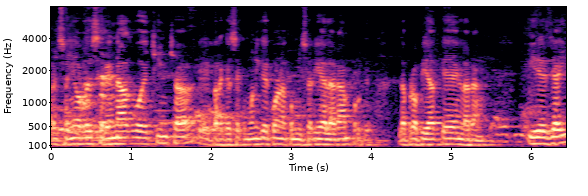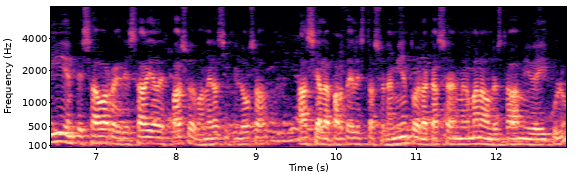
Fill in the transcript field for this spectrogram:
al señor de Serenazgo de Chincha eh, para que se comunique con la comisaría de Larán porque la propiedad queda en Larán. Y desde ahí empezaba a regresar ya despacio de manera sigilosa hacia la parte del estacionamiento de la casa de mi hermana donde estaba mi vehículo.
